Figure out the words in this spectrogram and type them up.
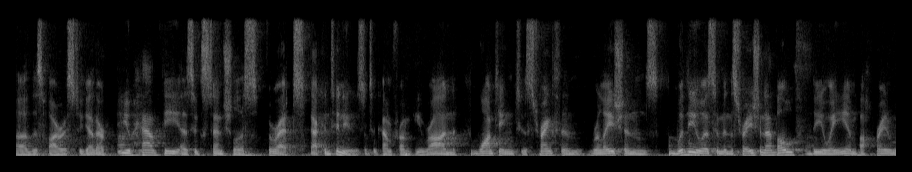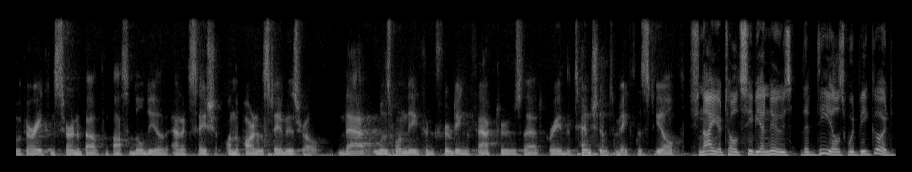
uh, this virus together. You have the as existentialist threat that continues to come from Iran, wanting to strengthen relations with the U.S. administration. And both the UAE and Bahrain were very concerned about the possibility of annexation on the part of the state of Israel that was one of the contributing factors that created the tension to make this deal. Schneier told CBN News the deals would be good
